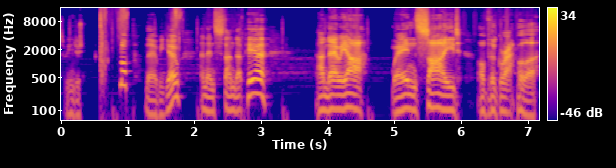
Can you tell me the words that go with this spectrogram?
So we can just flop, there we go, and then stand up here, and there we are. We're inside of the grappler.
